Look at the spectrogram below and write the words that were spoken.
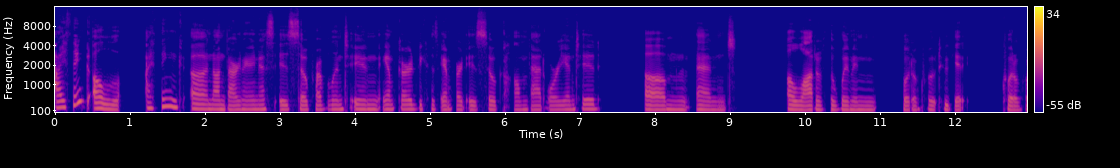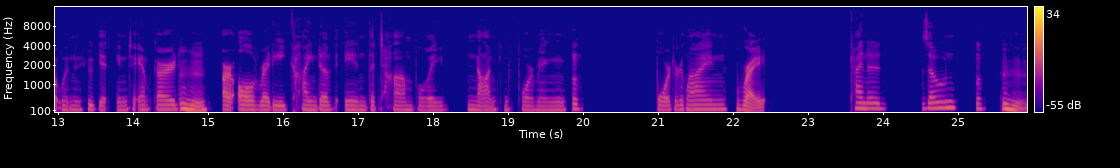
I think a l- I think uh, non-binariness is so prevalent in Amtgard because Amtgard is so combat oriented, um, and a lot of the women, quote unquote, who get quote unquote women who get into Amtgard Mm-hmm. are already kind of in the tomboy, non-conforming, Mhm. borderline Right. kind of zone. Mm-hmm.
